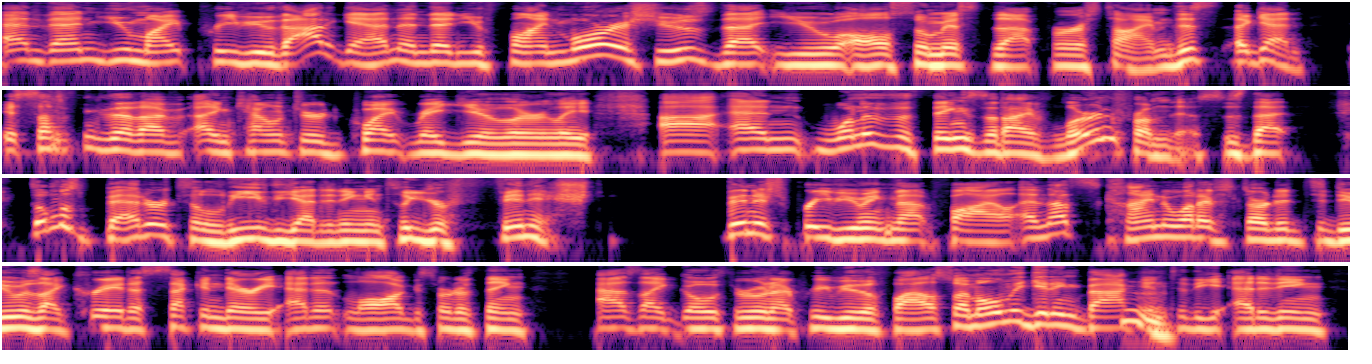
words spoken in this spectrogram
And then you might preview that again, and then you find more issues that you also missed that first time. This again is something that I've encountered quite regularly. Uh, and one of the things that I've learned from this is that it's almost better to leave the editing until you're finished finished previewing that file and that's kind of what i've started to do is i create a secondary edit log sort of thing as i go through and i preview the file so i'm only getting back hmm. into the editing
